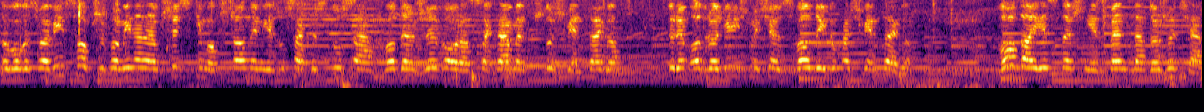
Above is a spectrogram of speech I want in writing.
To błogosławieństwo przypomina nam wszystkim ochrzczonym Jezusa Chrystusa, wodę żywą oraz sakrament Chrztu Świętego, w którym odrodziliśmy się z wody i Ducha Świętego. Woda jest też niezbędna do życia.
